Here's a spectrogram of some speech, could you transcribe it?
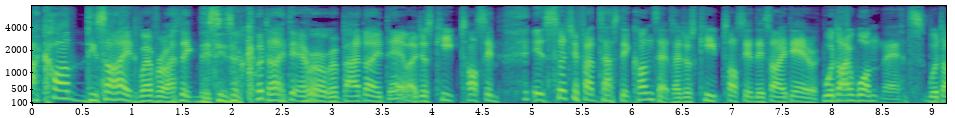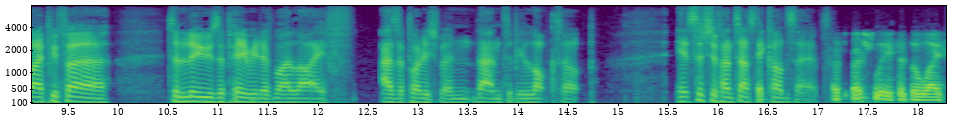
I can't decide whether I think this is a good idea or a bad idea. I just keep tossing. It's such a fantastic concept. I just keep tossing this idea. Would I want this? Would I prefer to lose a period of my life as a punishment than to be locked up? It's such a fantastic concept. Especially if it's a life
